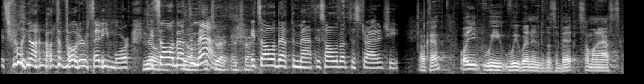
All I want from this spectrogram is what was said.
it's really not about the voters anymore. No, it's all about no, the that's right, that's right. It's all about the math. It's all about the strategy. Okay. Well, you, we, we went into this a bit. Someone asks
